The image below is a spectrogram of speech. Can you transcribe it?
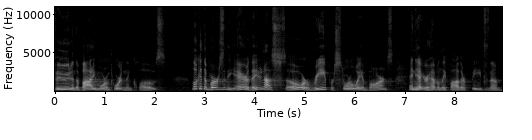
food and the body more important than clothes? Look at the birds of the air. They do not sow or reap or store away in barns, and yet your heavenly Father feeds them.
